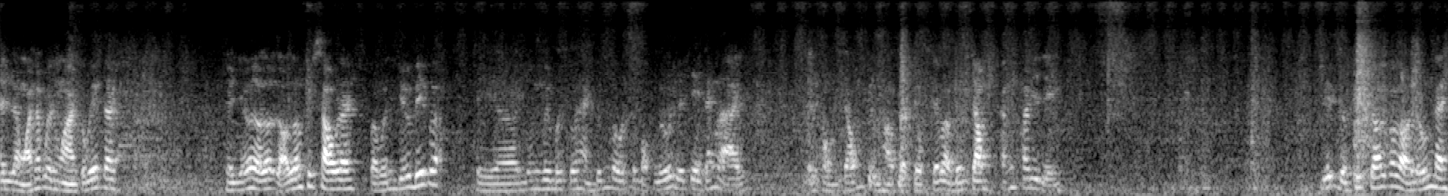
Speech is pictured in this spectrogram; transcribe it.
đây là ngoại thất bên ngoài của bếp đây. Thì những lỗ, lỗ lớn phía sau đây và bên dưới bếp á thì ờ, nhân viên bên cửa hàng chúng tôi sẽ bọc lưới để che chắn lại để phòng chống trường hợp là chuột sẽ vào bên trong cắn phá dây điện. Bếp được thiết kế có lò nướng đây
